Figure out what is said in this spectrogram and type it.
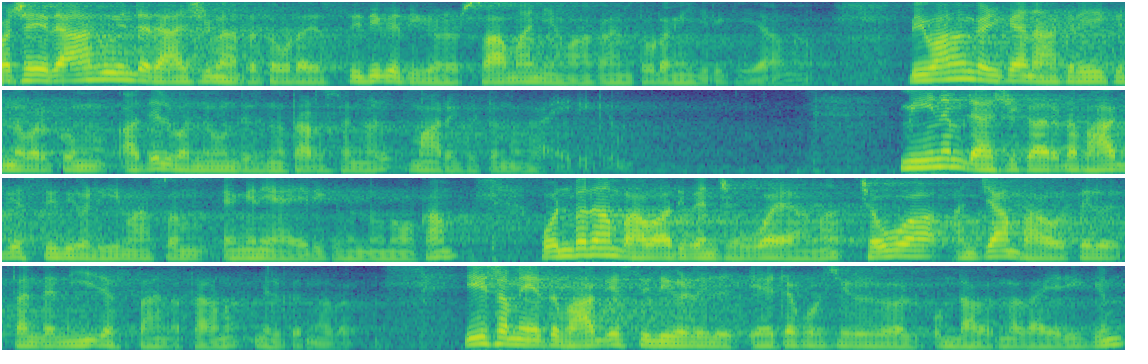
പക്ഷേ രാഹുവിന്റെ രാശിമാറ്റത്തോടെ സ്ഥിതിഗതികൾ സാമാന്യമാകാൻ തുടങ്ങിയിരിക്കുകയാണ്. വിവാഹം കഴിക്കാൻ ആഗ്രഹിക്കുന്നവർക്കും അതിൽ വന്നുകൊണ്ടിരുന്ന തടസ്സങ്ങൾ മാറിക്കിട്ടുന്നതായിരിക്കും. മീനം രാശിക്കാരുടെ ഭാഗ്യസ്ഥിതികൾ ഈ മാസം എങ്ങനെയായിരിക്കുമെന്ന് നോക്കാം. ഒൻപതാം ഭാവാധിപൻ ചൊവ്വയാണ്. ചൊവ്വ അഞ്ചാം ഭാവത്തിൽ തന്റെ നീചസ്ഥാനത്താണ് നിൽക്കുന്നത്. ഈ സമയത്ത് ഭാഗ്യസ്ഥിതികളിൽ ഏറ്റക്കുറച്ചിലുകൾ ഉണ്ടാകുന്നതായിരിക്കും.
